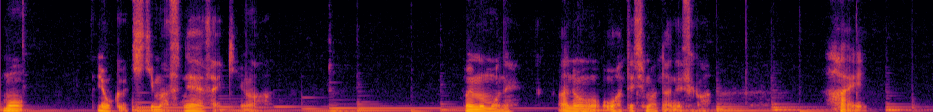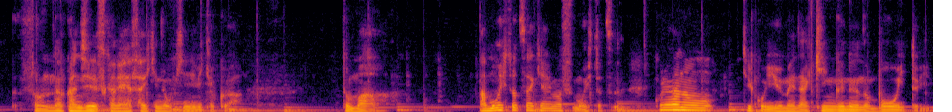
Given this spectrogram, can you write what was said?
もよく聞きますね、最近は。今もね、あの、終わってしまったんですが。はい。そんな感じですかね、最近のお気に入り曲は。と、まあ、あ、もう一つだけあります、もう一つ。これはあの、結構有名なキングヌーのボーイという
